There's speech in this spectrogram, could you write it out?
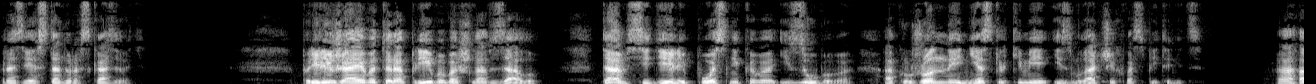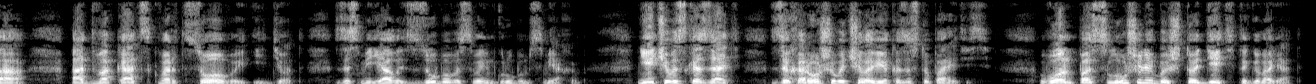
Разве я стану рассказывать? Прилежаева торопливо вошла в залу. Там сидели Постникова и Зубова, окруженные несколькими из младших воспитанниц. — Ага, адвокат Скворцовой идет, — засмеялась Зубова своим грубым смехом. — Нечего сказать, за хорошего человека заступаетесь. Вон, послушали бы, что дети-то говорят.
